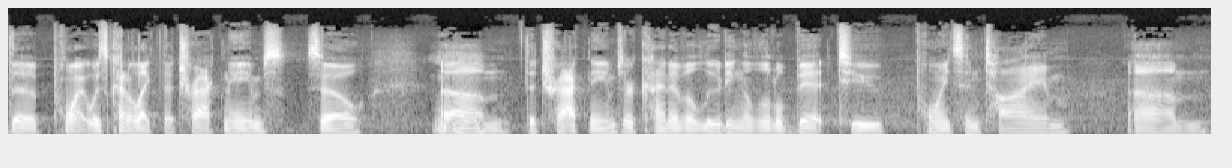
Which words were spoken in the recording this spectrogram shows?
the point was kind of like the track names. So um, the track names are kind of alluding a little bit to points in time. Um,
